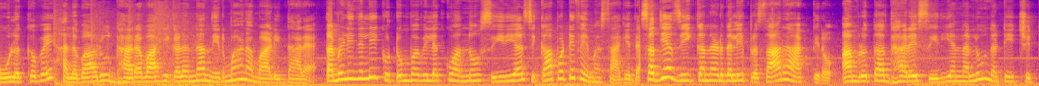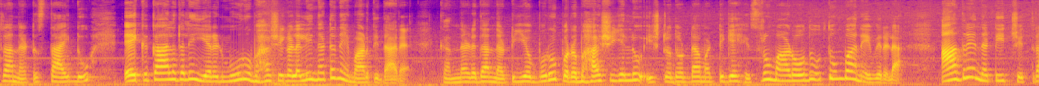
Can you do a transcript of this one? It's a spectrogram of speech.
ಮೂಲಕವೇ ಹಲವಾರು ಧಾರಾವಾಹಿಗಳನ್ನ ನಿರ್ಮಾಣ ಮಾಡಿದ್ದಾರೆ. ತಮಿಳಿನಲ್ಲಿ ಕುಟುಂಬ ವಿಲಕ್ಕು ಅನ್ನೋ ಸೀರಿಯಲ್ ಸಿಕ್ಕಾಪಟ್ಟೆ ಫೇಮಸ್ ಆಗಿದೆ. ಸದ್ಯ ಜಿ ಕನ್ನಡದಲ್ಲಿ ಪ್ರಸಾರ ಆಗ್ತಿರೋ ಅಮೃತ ಧಾರೆ ಸೀರಿಯಲ್ನಲ್ಲೂ ನಟಿ ಚಿತ್ರ ನಟಿಸ್ತಾ ಇದ್ದು, ಏಕಕಾಲದಲ್ಲಿ ಎರಡ್ ಮೂರು ಭಾಷೆಗಳಲ್ಲಿ ನಟನೆ ಮಾಡ್ತಿದ್ದಾರೆ. ಕನ್ನಡದ ನಟಿಯೊಬ್ಬರು ಪರಭಾಷೆಯಲ್ಲೂ ಇಷ್ಟು ದೊಡ್ಡ ಮಟ್ಟಿಗೆ ಹೆಸರು ಮಾಡೋದು ತುಂಬಾನೇ ವಿರಳ. ಆದ್ರೆ ನಟಿ ಚಿತ್ರ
